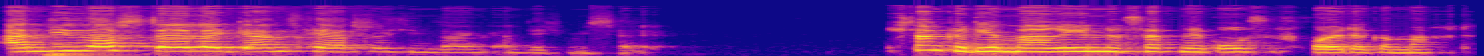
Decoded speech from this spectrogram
An dieser Stelle ganz herzlichen Dank an dich, Michelle. Ich danke dir, Marien. Es hat mir große Freude gemacht.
